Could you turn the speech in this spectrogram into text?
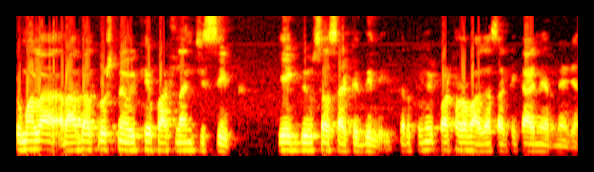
तुम्हाला राधाकृष्ण विखे पाटलांची सीट एक दिवसासाठी दिली तर तुम्ही पठार भागासाठी काय निर्णय घ्या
